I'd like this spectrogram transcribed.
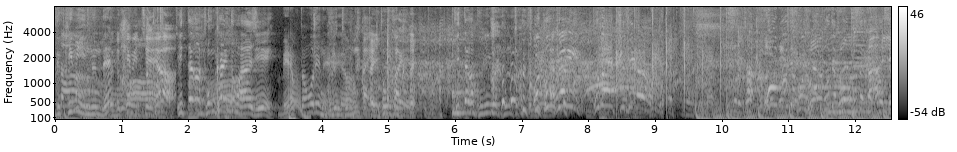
느낌이 있는데? 느낌 있지. 야 이따가 동카인도 봐야지. 매력 덩어리네. 동카인. 동카인. 이따가 분위기가 동카. 어 동카인 음악 주세요. 자, 어 모자 모자 모자 모자 모자 딱 던져.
